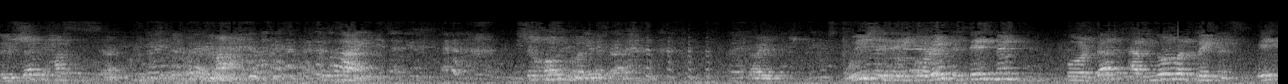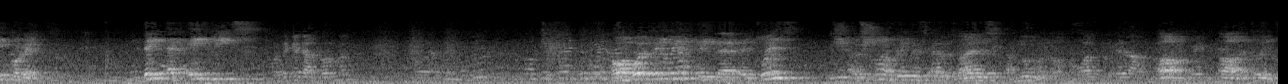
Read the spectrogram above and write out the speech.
اللي مش شايف يحسس يعني. يا جماعة الشيخ خاطي ولا إيه؟ طيب. Which is a correct statement for that abnormal pregnancy is incorrect date at 8 weeks. هو بقول بيني وبينك ال- التوينز مش مش نوع بريجنسي ابدا فيروس abnormal آه آه التوينز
